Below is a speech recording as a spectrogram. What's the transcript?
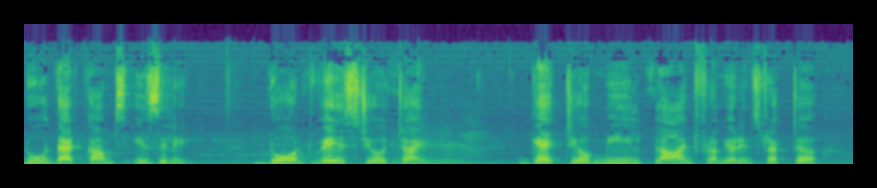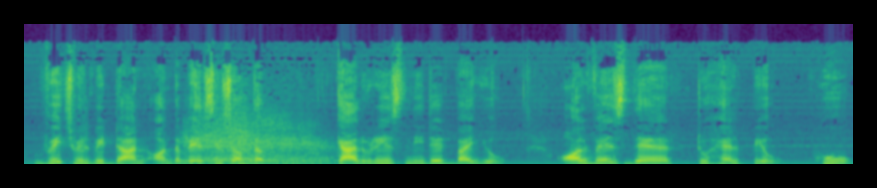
Do that comes easily. Don't waste your time. Get your meal planned from your instructor, which will be done on the basis of the calories needed by you. Always there to help you. Who?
